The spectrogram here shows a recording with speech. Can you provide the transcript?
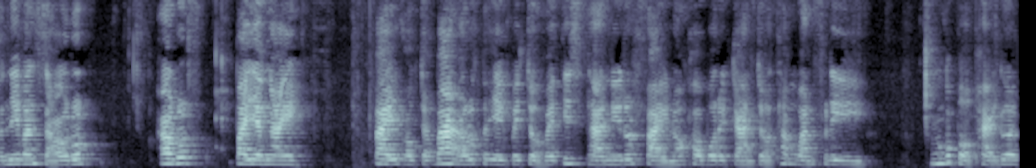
วันนี้วันเสาร์รถ เอารถไปยังไง ไปออกจากบ้านเอารถตัวเองไปจอดไว้ที่สถานีรถไฟเนาะเขาบริการจอดทั้งวันฟรี มันก็ปลอดภัยด้วย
